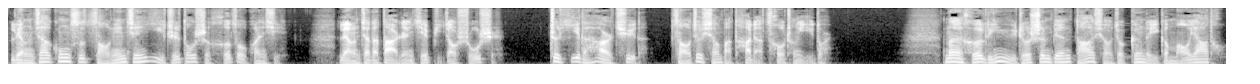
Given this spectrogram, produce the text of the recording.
两家公司早年间一直都是合作关系，两家的大人也比较熟识。这一来二去的，早就想把他俩凑成一对奈何林宇哲身边打小就跟了一个毛丫头，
